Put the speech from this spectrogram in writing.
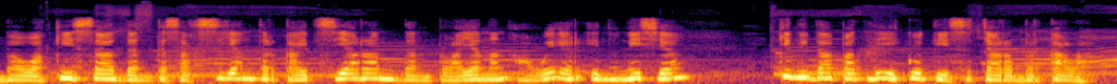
bahwa kisah dan kesaksian terkait siaran dan pelayanan AWR Indonesia kini dapat diikuti secara berkala,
